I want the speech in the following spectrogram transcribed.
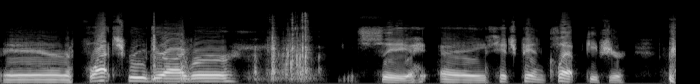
and a flat screwdriver. Let's see, a, a hitch pin clip keeps your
